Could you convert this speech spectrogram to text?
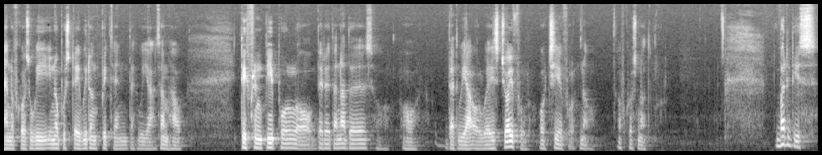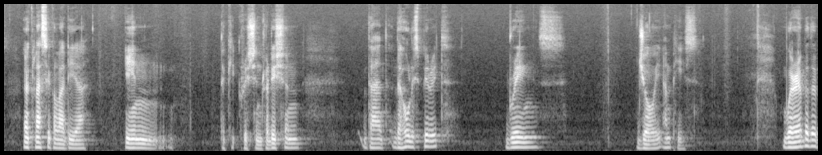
and of course, we in Opus Dei, we don't pretend that we are somehow different people or better than others or, or that we are always joyful or cheerful. No, of course not. But it is a classical idea in the Christian tradition that the Holy Spirit brings joy and peace wherever the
